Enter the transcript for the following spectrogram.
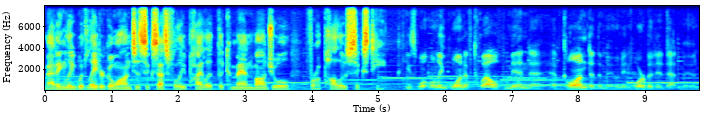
Mattingly would later go on to successfully pilot the command module for Apollo 16. He's only one of 12 men to have gone to the moon and orbited that moon.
